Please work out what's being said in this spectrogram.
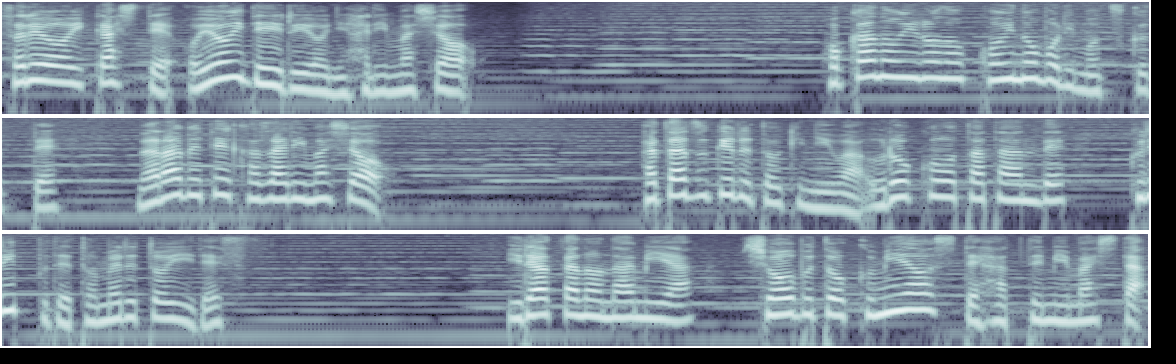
それを生かして泳いでいるように貼りましょう。他の色の鯉のぼりも作って並べて飾りましょう。片付けるときには鱗を畳んでクリップで留めるといいです。イラカの波や勝負と組み合わせて貼ってみました。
